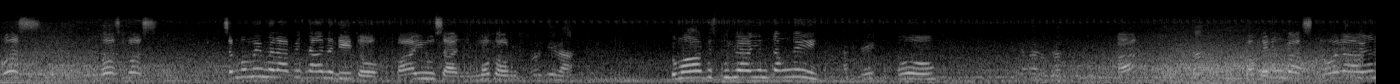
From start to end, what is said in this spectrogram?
Boss! Boss, boss! Saan mo may malapit na ano dito? Paayusan, motor. Okay na. Tumagas bigla yung tang na eh. Okay. Oo. Ha? Pake ng gas. Nawala yun.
